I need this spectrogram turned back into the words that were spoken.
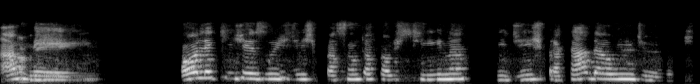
Amém. Olha que Jesus diz para Santa Faustina e diz para cada um de nós.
